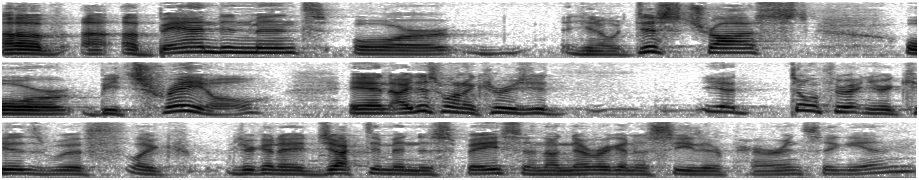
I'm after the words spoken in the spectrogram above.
of uh, abandonment or, you know, distrust or betrayal. And I just want to encourage you, yeah, don't threaten your kids with, like, you're going to eject them into space and they're never going to see their parents again.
